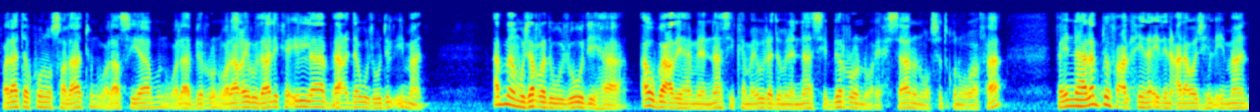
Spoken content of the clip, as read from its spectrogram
فلا تكون صلاة ولا صيام ولا بر ولا غير ذلك إلا بعد وجود الإيمان. أما مجرد وجودها أو بعضها من الناس كما يوجد من الناس بر وإحسان وصدق ووفاء فإنها لم تفعل حينئذ على وجه الإيمان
